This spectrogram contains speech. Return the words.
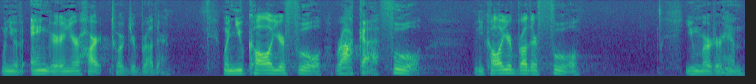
when you have anger in your heart toward your brother. When you call your fool, Raka, fool, when you call your brother fool, you murder him.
